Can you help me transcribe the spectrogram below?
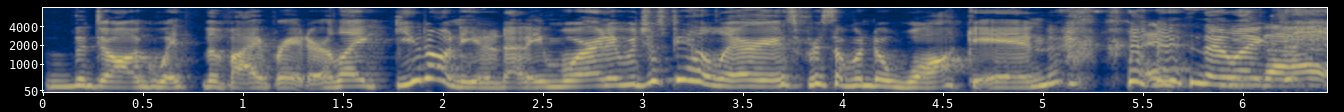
the dog with the vibrator. Like you don't need it anymore and it would just be hilarious for someone to walk in and, And they're like that.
